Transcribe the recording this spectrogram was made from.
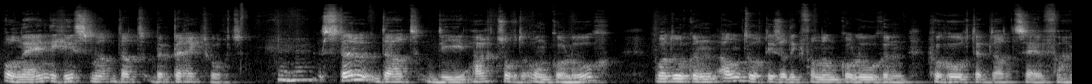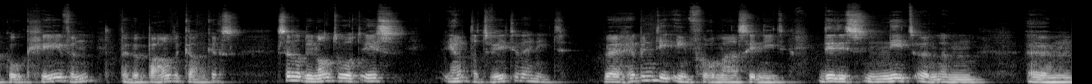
oneindig is, maar dat beperkt wordt. Stel dat die arts of de oncoloog, wat ook een antwoord is dat ik van oncologen gehoord heb dat zij vaak ook geven bij bepaalde kankers, stel dat hun antwoord is, ja, dat weten wij niet. Wij hebben die informatie niet. Dit is niet een, een ehm,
